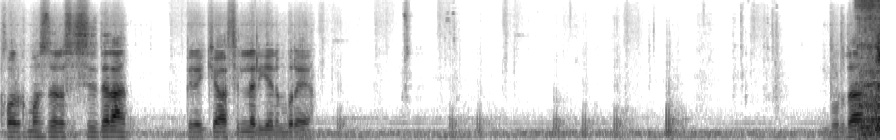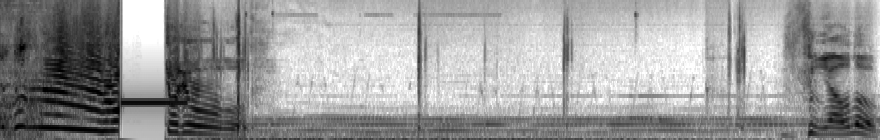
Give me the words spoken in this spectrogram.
Korkma sırası sizde lan. Bir de kafirler gelin buraya. Burada çocuğu. ya oğlum.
